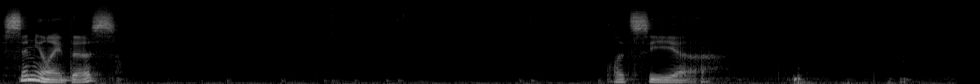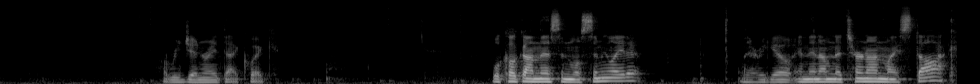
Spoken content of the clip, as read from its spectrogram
simulate this, let's see. Uh, I'll regenerate that quick. We'll click on this and we'll simulate it. There we go. And then I'm going to turn on my stock.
